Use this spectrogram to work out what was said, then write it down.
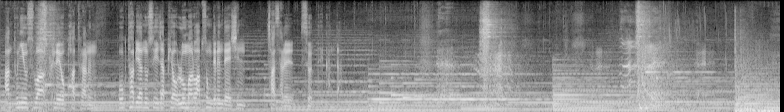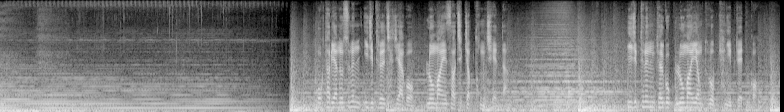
안토니우스와 클레오파트라는 옥타비아누스에 잡혀 로마로 압송되는 대신 자살을 선택한다. 옥타비아누스는 이집트를 차지하고 로마에서 직접 통치했다. 이집트는 결국 로마의 영토로 편입됐고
